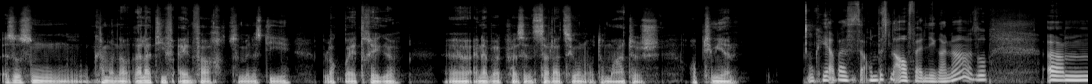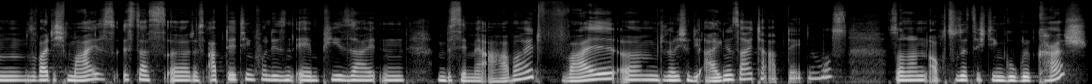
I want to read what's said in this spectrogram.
es ist ein, kann man relativ einfach zumindest die Blogbeiträge äh, einer WordPress-Installation automatisch optimieren. Okay, aber es ist auch ein bisschen aufwendiger, ne? Also ähm, soweit ich weiß, ist das äh, das Updating von diesen AMP-Seiten ein bisschen mehr Arbeit, weil ähm, du ja nicht nur die eigene Seite updaten musst, sondern auch zusätzlich den Google Cache.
